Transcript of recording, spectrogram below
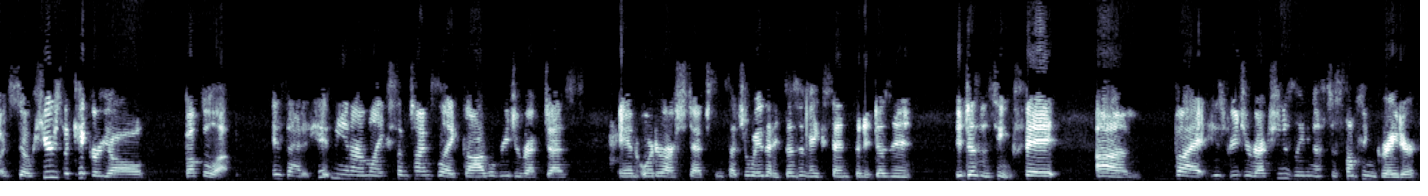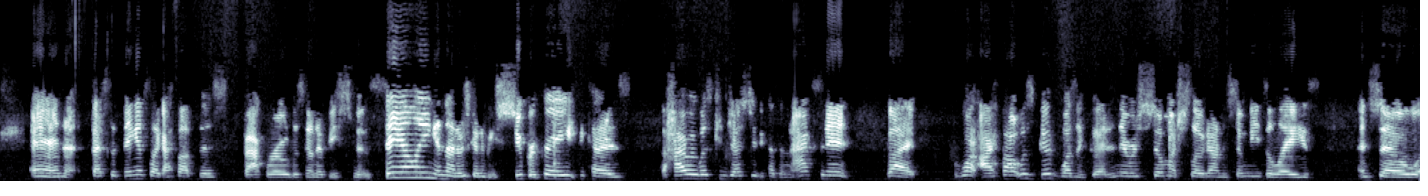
And so here's the kicker, y'all. Buckle up. Is that it hit me, and I'm like, sometimes like God will redirect us and order our steps in such a way that it doesn't make sense and it doesn't it doesn't seem fit. Um, but his redirection is leading us to something greater. And that's the thing. It's like I thought this back road was going to be smooth sailing and that it was going to be super great because the highway was congested because of an accident. But what I thought was good wasn't good, and there was so much slowdown and so many delays. And so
